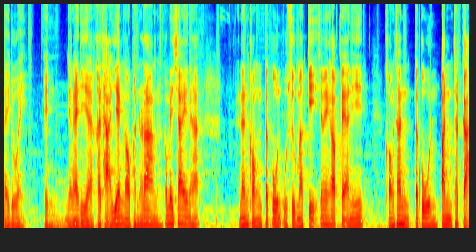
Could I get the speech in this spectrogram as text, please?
ได้ด้วย เป็นยังไงดีอะคาถาแย่งเงาพันร่างนะก็ไม่ใช่นะฮะนนั้นของตระกูลอุสุมากิใช่ไหมครับ แต่อันนี้ของท่านตระกูลปันทกะ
